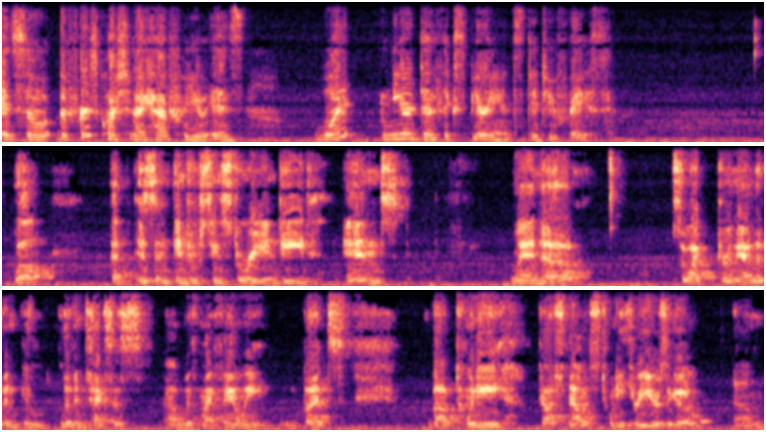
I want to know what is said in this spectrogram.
And so, the first question I have for you is, what near-death experience did you face? Well, that is an interesting story indeed, and when uh, so I currently I live in, in live in Texas uh, with my family, but about twenty, gosh, now it's twenty three years ago, um,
